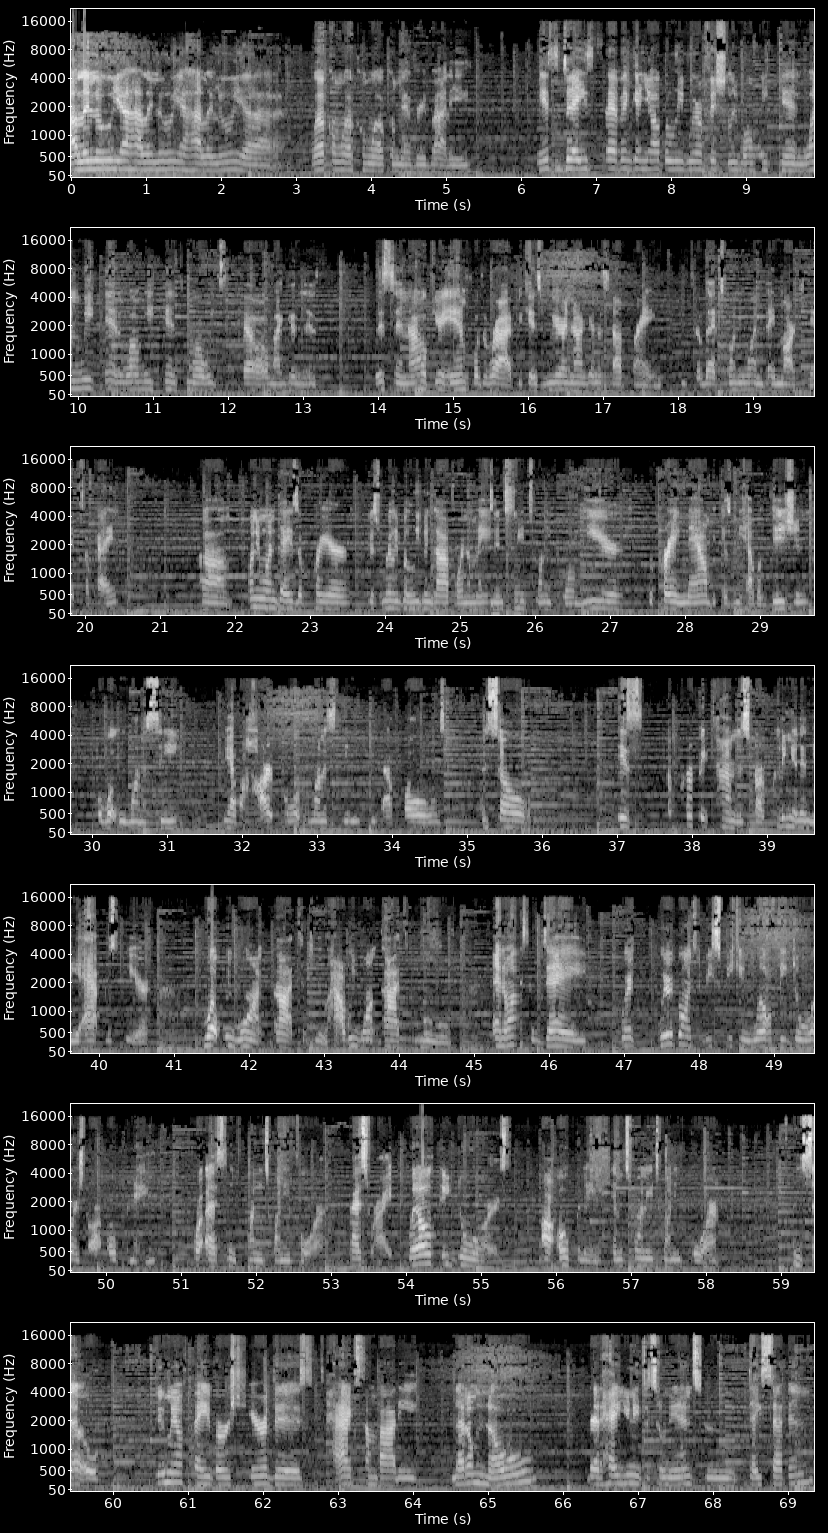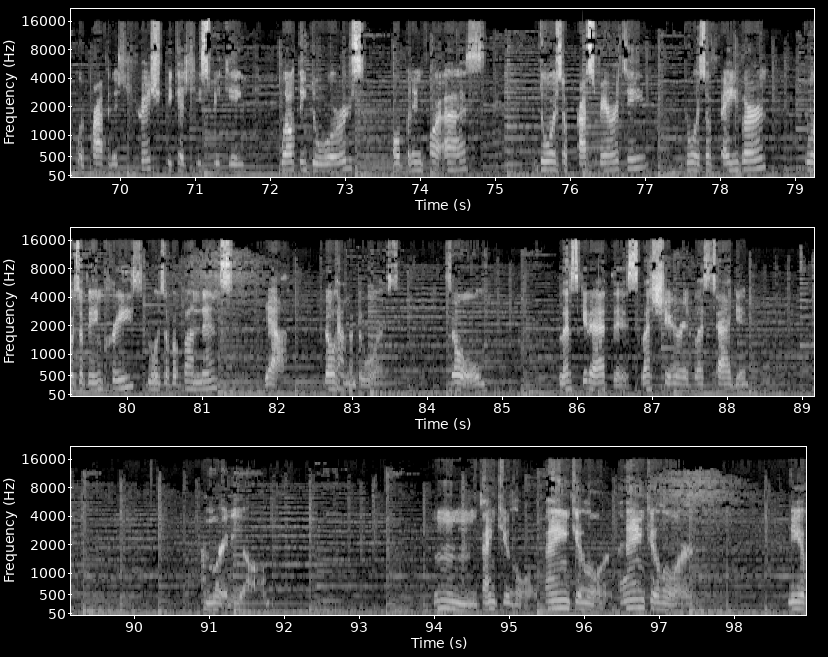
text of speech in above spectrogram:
Hallelujah, hallelujah, hallelujah. Welcome, welcome, welcome, everybody. It's day seven. Can y'all believe we're officially one weekend? One weekend, one weekend, two more weeks to go. Oh my goodness. Listen, I hope you're in for the ride because we are not going to stop praying until that 21 day mark hits, okay? Um, 21 days of prayer, just really believing God for an amazing 2024 year. We're praying now because we have a vision for what we want to see. We have a heart for what we want to see. We have goals. And so it's a perfect time to start putting it in the atmosphere what we want God to do, how we want God to move. And on today, we're we're going to be speaking wealthy doors are opening for us in 2024. That's right. Wealthy doors are opening in 2024. And so do me a favor, share this, tag somebody, let them know that hey, you need to tune in to day seven with Prophetess Trish because she's speaking wealthy doors opening for us, doors of prosperity, doors of favor, doors of increase, doors of abundance. Yeah, those kind of doors. So let's get at this. Let's share it. Let's tag it. I'm ready, y'all. Mm, thank you, Lord. Thank you, Lord. Thank you, Lord. We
